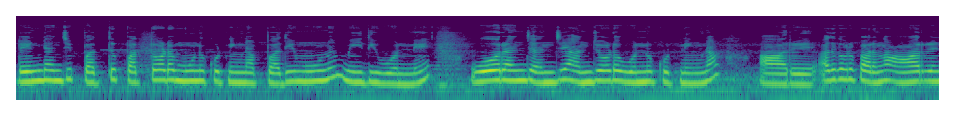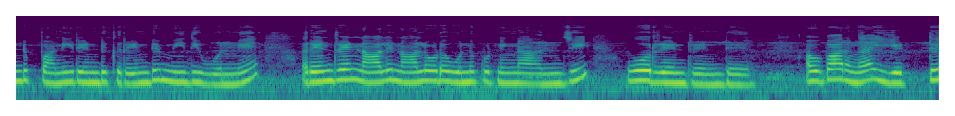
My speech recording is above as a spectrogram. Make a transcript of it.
ரெண்டு அஞ்சு பத்து பத்தோட மூணு கூட்டினீங்கன்னா பதிமூணு மீதி ஒன்று. ஓரஞ்சு அஞ்சு அஞ்சு அஞ்சோட ஒன்று கூட்டினீங்கன்னா ஆறு. அதுக்கப்புறம் பாருங்கள் ஆறு ரெண்டு பன்னிரெண்டுக்கு ரெண்டு மீதி ஒன்று. ரெண்டு ரெண்டு நாலு நாலோட ஒன்று கூட்டினீங்கன்னா அஞ்சு. ஓர் ரெண்டு ரெண்டு. அப்போ பாருங்கள் எட்டு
